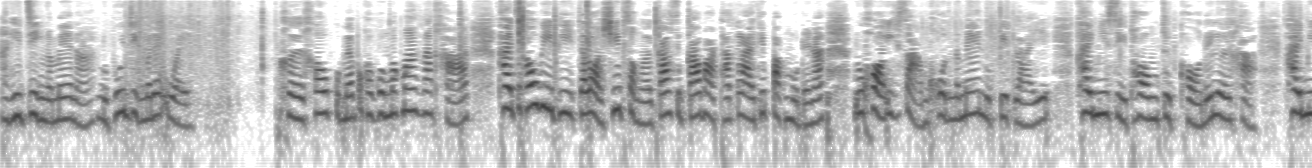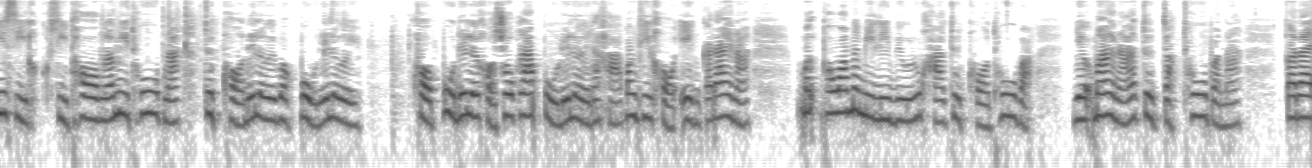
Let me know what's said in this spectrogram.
อันที่จริงนะแม่นะ หนูพูดจริงไม่ได้อวย เคยเข้ากลุ่มแม่ขอบคุณมากๆนะคะ ใครจะเข้า VP ตลอดชีพ 299 บาททักไลน์ที่ปักหมุดเลยนะ หนูขออีก 3 คนนะแม่ หนูปิดไลฟ์ใครมีสีทองจุดขอได้เลยค่ะ ใครมีสีสีทองแล้วมีทูบนะ จุดขอได้เลย บอกปู่ได้เลย ขอปู่ได้เลย ขอโชคลาภปู่ได้เลยนะคะ บางทีขอเองก็ได้นะ เพราะว่ามันมีรีวิวลูกค้าจุดขอทูบอะเยอะมากนะ จุดจากทูบอะนะ ก็ได้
